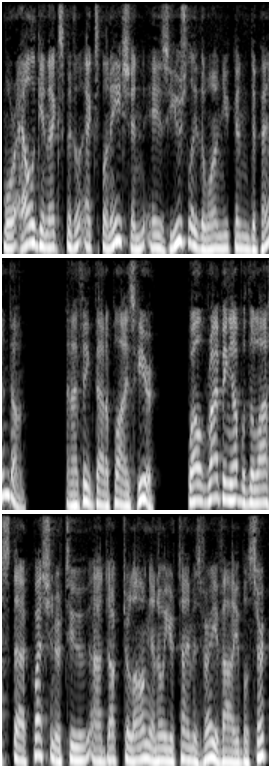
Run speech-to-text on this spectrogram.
more elegant exp- explanation is usually the one you can depend on, and I think that applies here. Well, wrapping up with the last uh, question or two, uh, Dr. Long, I know your time is very valuable, sir.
